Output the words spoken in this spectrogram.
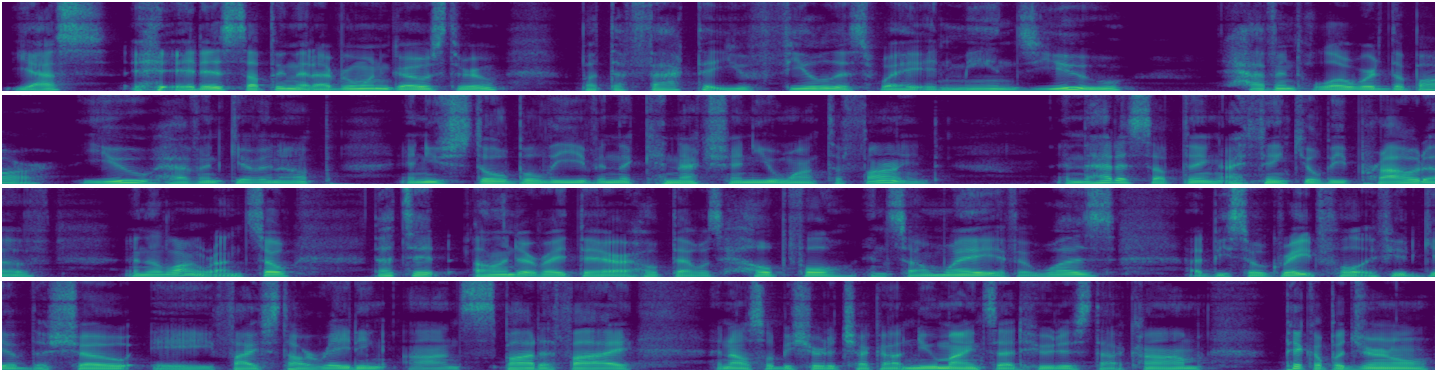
yes, it is something that everyone goes through, but the fact that you feel this way, it means you haven't lowered the bar. You haven't given up and you still believe in the connection you want to find. And that is something I think you'll be proud of in the long run. So that's it. I'll end it right there. I hope that was helpful in some way. If it was, I'd be so grateful if you'd give the show a five star rating on Spotify. And also be sure to check out newmindsetwhodis.com, pick up a journal.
